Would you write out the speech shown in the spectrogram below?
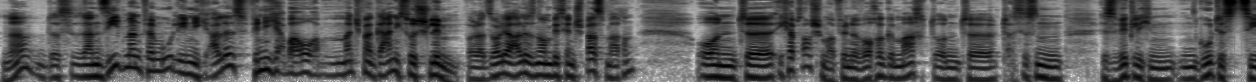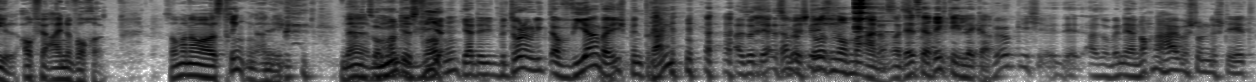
Ne? Das, dann sieht man vermutlich nicht alles, finde ich aber auch manchmal gar nicht so schlimm, weil das soll ja alles noch ein bisschen Spaß machen. Und äh, ich habe es auch schon mal für eine Woche gemacht und äh, das ist, ein, ist wirklich ein, ein, gutes Ziel, auch für eine Woche. Sollen wir noch mal was trinken, Andi? Ne, so Mund ist trocken. Ja, die Betonung liegt auf wir, weil ich bin dran. Also der ist Komm, wirklich, wir stoßen noch mal an. Der ist ja richtig lecker. Wirklich, also wenn der noch eine halbe Stunde steht.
